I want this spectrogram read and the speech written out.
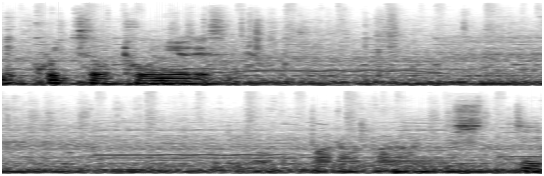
でこいつを投入ですね。これをバラバラにして。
